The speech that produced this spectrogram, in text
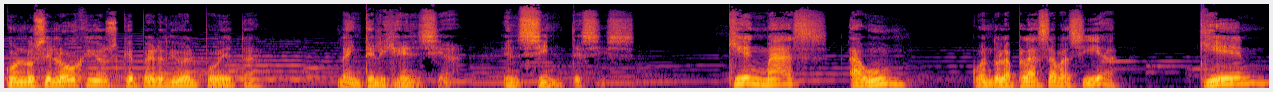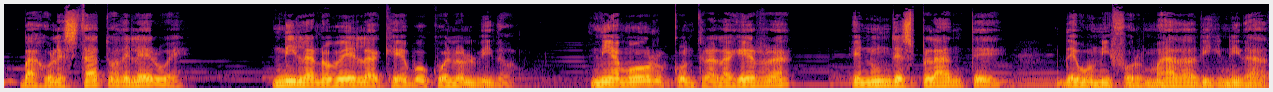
con los elogios que perdió el poeta, la inteligencia en síntesis. ¿Quién más aún cuando la plaza vacía? ¿Quién bajo la estatua del héroe? Ni la novela que evocó el olvido, ni amor contra la guerra en un desplante de uniformada dignidad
